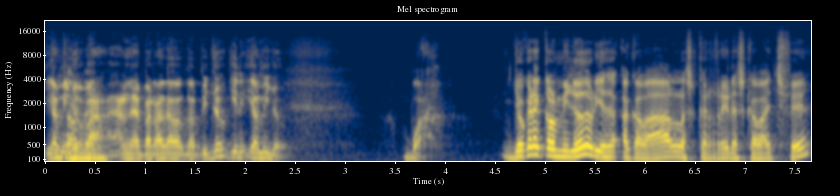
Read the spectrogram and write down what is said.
I el millor, va, Totalment. hem de parlar del, del pitjor quin, i el millor. Buah. Jo crec que el millor hauria acabar les carreres que vaig fer,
